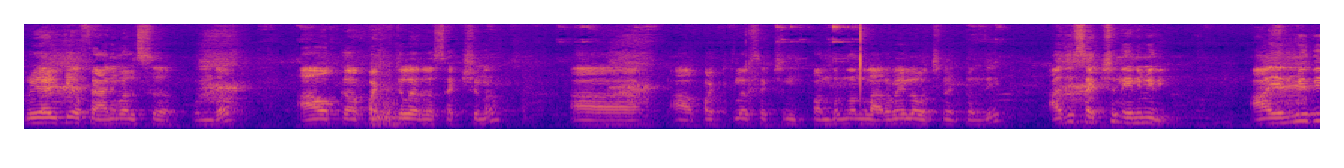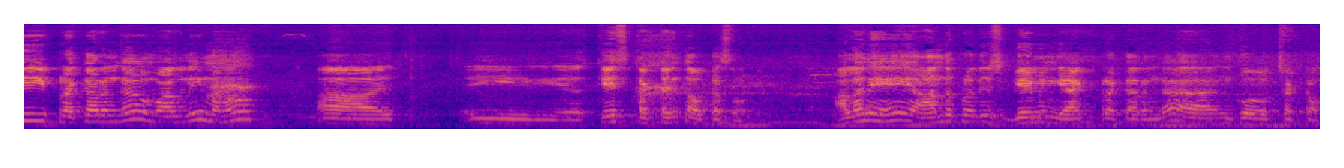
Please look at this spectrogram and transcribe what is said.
cruelty of animals ఉందో ఆ ఒక్క పర్టికులర్ సెక్షన్ ఆ పర్టికులర్ సెక్షన్ పంతొమ్మిది వందల అరవైలో వచ్చినట్టుంది. అది సెక్షన్ ఎనిమిది. ఆ ఎనిమిది ప్రకారంగా వాళ్ళని మనం ఈ కేసు కట్టడానికి అవకాశం ఉంది. అలానే ఆంధ్రప్రదేశ్ గేమింగ్ యాక్ట్ ప్రకారంగా ఇంకో చట్టం.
